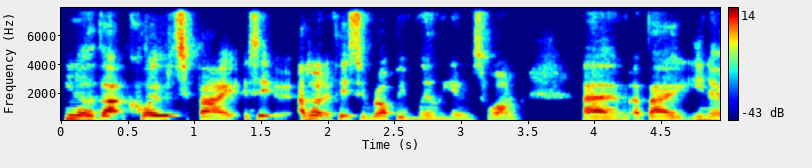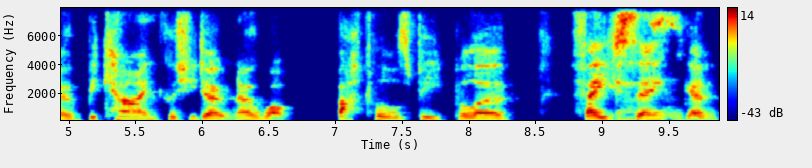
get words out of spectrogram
you know that quote about is it i don't know if it's a robin williams one um, about you know be kind because you don't know what battles people are facing yes. and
